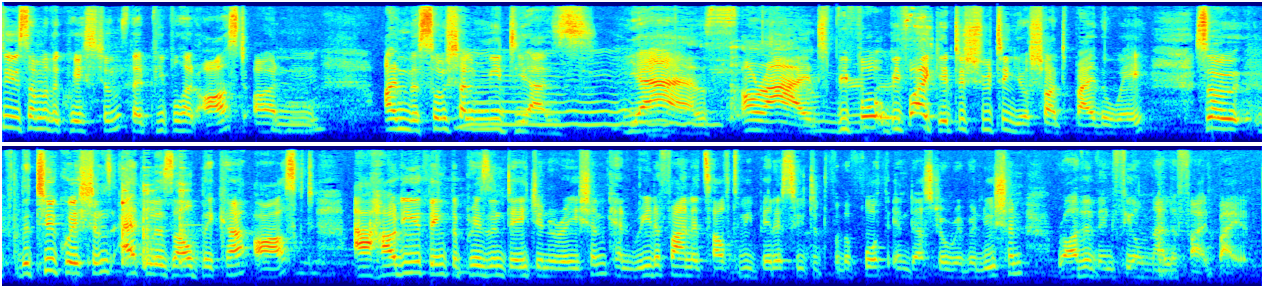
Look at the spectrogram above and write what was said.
to some of the questions that people had asked on mm-hmm. on the social medias. Yes. All right. Before before I get to shooting your shot, by the way. So the two questions at Lizelle Bicker asked, uh, how do you think the present day generation can redefine itself to be better suited for the fourth industrial revolution rather than feel nullified by it?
